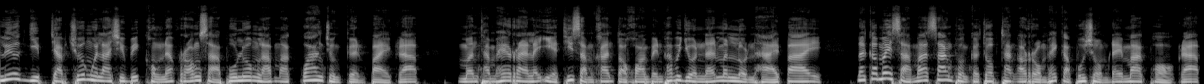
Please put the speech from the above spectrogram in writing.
เลือกหยิบจับช่วงเวลาชีวิตของนักร้องสาวผู้ล่วงลับมากว้างจนเกินไปครับ มันทำให้รายละเอียดที่สำคัญต่อความเป็นภาพยนตร์นั้นมันหล่นหายไป และก็ไม่สามารถสร้างผลกระทบทางอารมณ์ให้กับผู้ชมได้มากพอครับ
